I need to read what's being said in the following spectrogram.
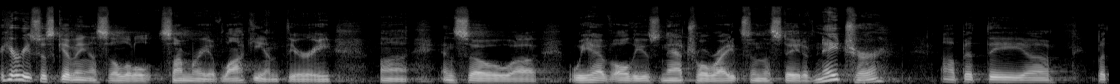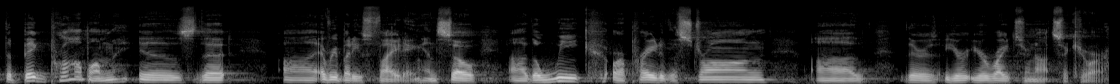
here he's just giving us a little summary of Lockean theory. Uh, and so uh, we have all these natural rights in the state of nature, uh, but, the, uh, but the big problem is that uh, everybody's fighting. And so uh, the weak are prey to the strong. there's, your, your rights are not secure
